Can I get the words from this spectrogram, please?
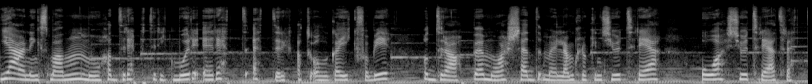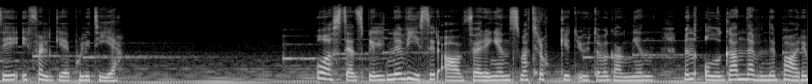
Gjerningsmannen må ha drept Rigmor rett etter at Olga gikk forbi, og drapet må ha skjedd mellom klokken 23 og 23.30 ifølge politiet. Åstedsbildene viser avføringen som er tråkket utover gangen, men Olga nevner bare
